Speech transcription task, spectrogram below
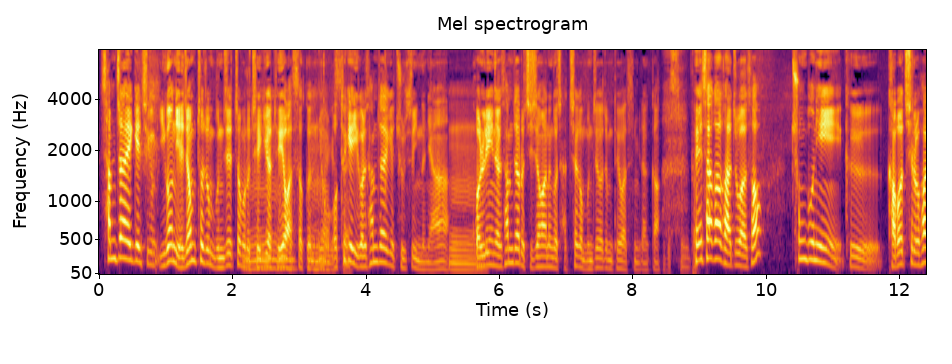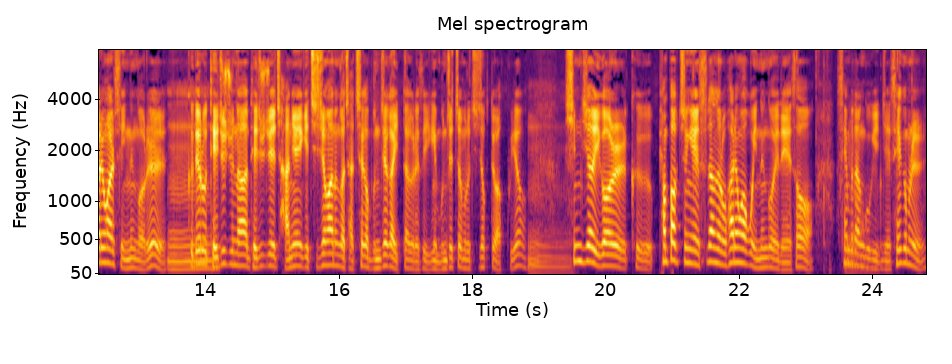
삼자에게 지금 이건 예전부터 좀 문제점으로 제기가 음, 되어 왔었거든요. 음. 어떻게 이걸 삼자에게 줄 수 있느냐. 음, 권리인을 삼자로 지정하는 것 자체가 문제가 좀 되어 왔습니다. 그러니까 알겠습니다. 회사가 가져와서 충분히 그 값어치를 활용할 수 있는 거를 음. 그대로 대주주나 대주주의 자녀에게 지정하는 것 자체가 문제가 있다 그래서 이게 문제점으로 지적돼 왔고요. 음, 심지어 이걸 그 편법 증의 수단으로 활용하고 있는 거에 대해서 세무당국이 이제 세금을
